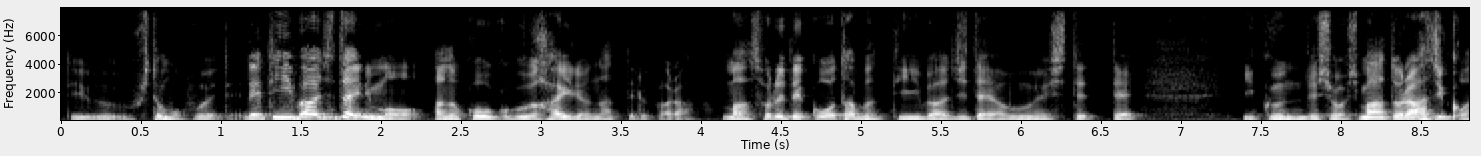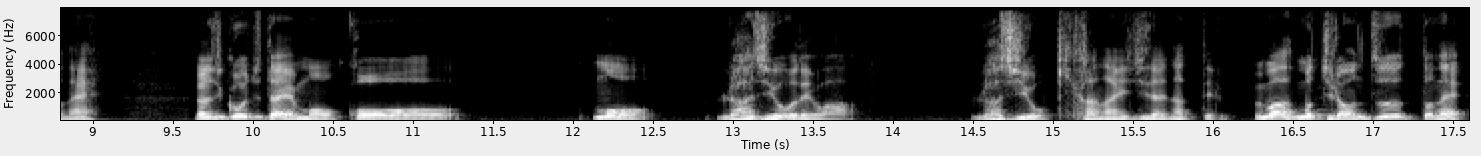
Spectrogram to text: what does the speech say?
ていう人も増えて。で TVer 自体にもあの広告が入るようになってるから。まあそれでこう多分 TVer 自体は運営してっていくんでしょうし。まああとラジコね。ラジコ自体もこうもうラジオではラジオを聴かない時代になってる。まあもちろんずっとね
